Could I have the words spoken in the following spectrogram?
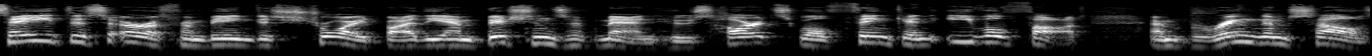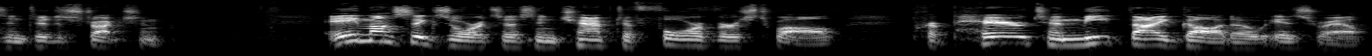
save this earth from being destroyed by the ambitions of men whose hearts will think an evil thought and bring themselves into destruction. Amos exhorts us in chapter 4, verse 12 Prepare to meet thy God, O Israel.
